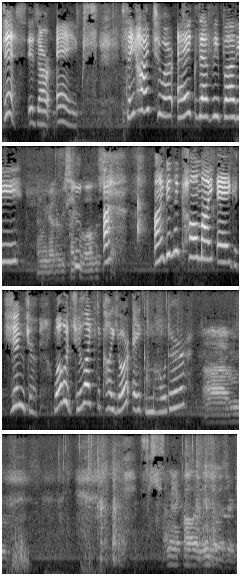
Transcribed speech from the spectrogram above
This is our eggs. Say hi to our eggs, everybody. And we gotta recycle all this I, stuff. I'm gonna call my egg Ginger. What would you like to call your egg, Motor? Um, I'm gonna call her Ninja Lizard.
